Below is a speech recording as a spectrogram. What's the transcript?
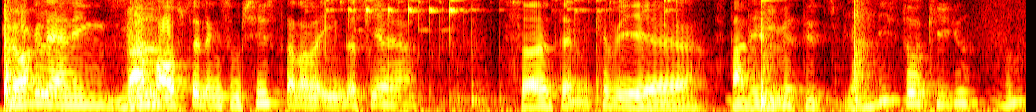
klokkelærlingen Samme opstilling som sidst, er der en, der siger her. Så den kan vi... Uh... Start 11. Det, jeg har lige stået og kigget. Mm.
